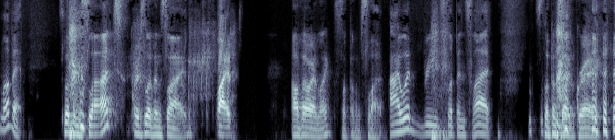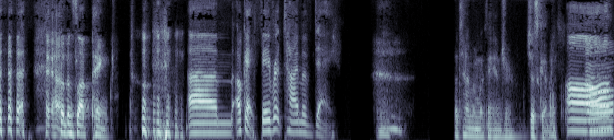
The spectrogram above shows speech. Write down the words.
Love it. Slip and slut or slip and slide? Slide. Although I like slip and slut. I would read Slip and Slut. Slip and slut gray. Yeah. Slip and slut pink. um, okay, favorite time of day. the time I'm with Andrew. Just kidding. Aw.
